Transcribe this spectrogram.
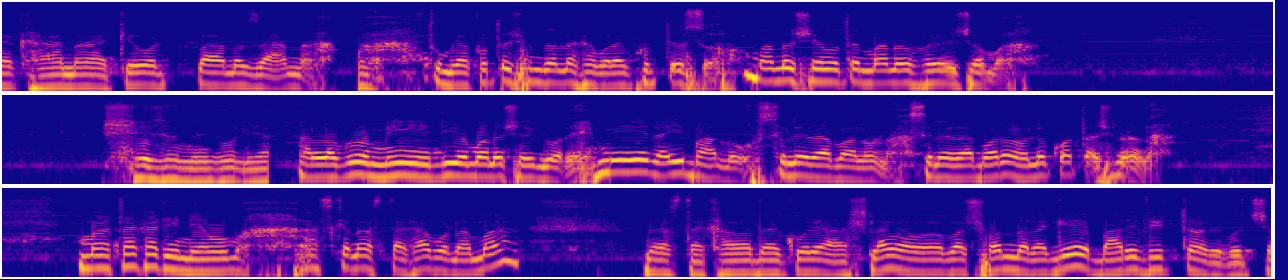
টাকা না কেউ পাওয়ানো যা না। তোমরা কত সুন্দর লেখাপড়া করতেছো, মানুষের মতো মানুষ হয়েছ মা। সেজন্যই বলি, আল্লাহ গো, মেয়ে দিও মানুষের ঘরে। মেয়েরাই ভালো, ছেলেরা ভালো না। ছেলেরা বড় হলে কথা শুনে না। মা, টাকাটি নেও মা। আজকে নাস্তা খাব না মা। নাস্তা খাওয়া দাওয়া করে আসলাম। আমার আবার সন্ধ্যার আগে বাড়ি ফিরতে হবে, বুঝছ?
